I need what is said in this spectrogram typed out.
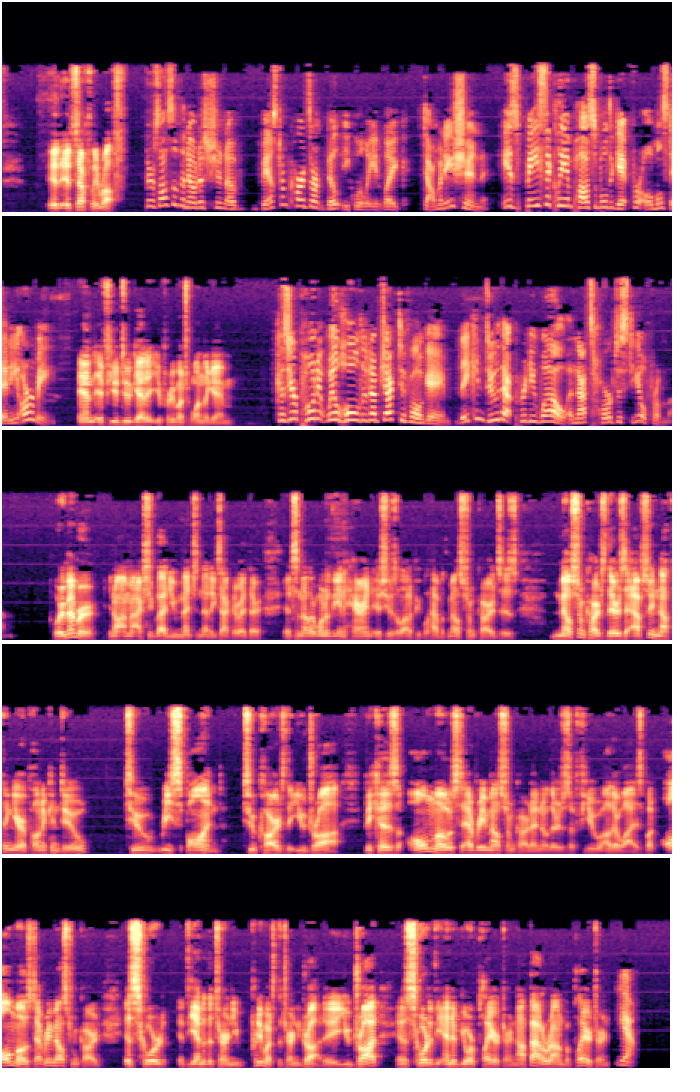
it, it's definitely rough. There's also the notion of Maelstrom cards aren't built equally. Like, Domination is basically impossible to get for almost any army. And if you do get it, you pretty much won the game. Because your opponent will hold an objective all game. They can do that pretty well, and that's hard to steal from them. Well, remember, you know, I'm actually glad you mentioned that exactly right there. It's another one of the inherent issues a lot of people have with Maelstrom cards is Maelstrom cards, there's absolutely nothing your opponent can do to respond to cards that you draw. Because almost every Maelstrom card, I know there's a few otherwise, but almost every Maelstrom card is scored at the end of the turn. You pretty much the turn you draw it. Uh, you draw it and it's scored at the end of your player turn, not battle round, but player turn. Yeah.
